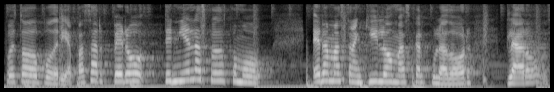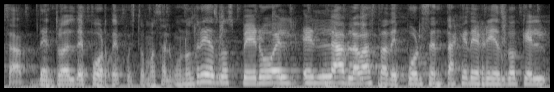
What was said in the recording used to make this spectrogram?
pues todo podría pasar. Pero tenía las cosas como, era más tranquilo, más calculador. Claro, o sea, dentro del deporte, pues tomas algunos riesgos, pero él, él hablaba hasta de porcentaje de riesgo que él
